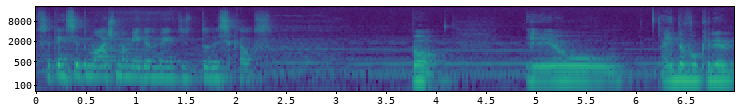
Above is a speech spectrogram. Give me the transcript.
Você tem sido uma ótima amiga no meio de todo esse caos. Bom, eu ainda vou querer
